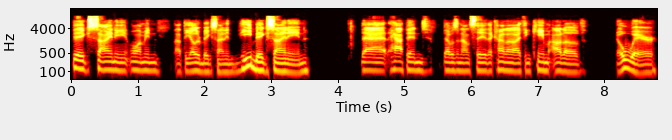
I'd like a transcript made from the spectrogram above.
big signing, well, I mean, not the other big signing, the big signing that happened that was announced today that kind of I think came out of nowhere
